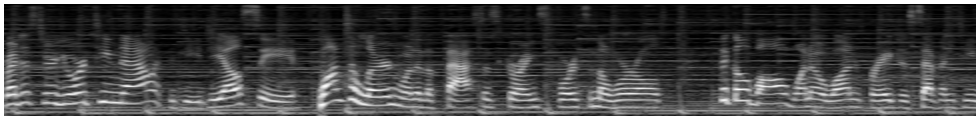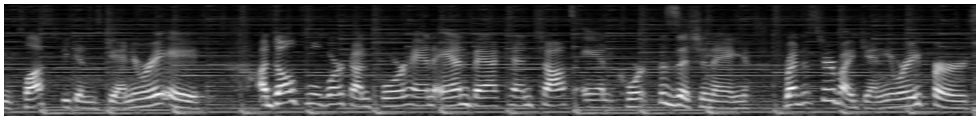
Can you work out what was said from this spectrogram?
Register your team now at the DGLC. Want to learn one of the fastest growing sports in the world? Pickleball 101 for ages 17 plus begins January 8th. Adults will work on forehand and backhand shots and court positioning. Register by January 1st.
